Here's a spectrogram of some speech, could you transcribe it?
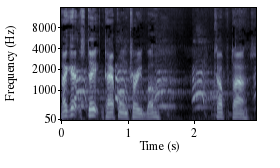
Take that stick, tap on the tree, Bo. A couple times.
